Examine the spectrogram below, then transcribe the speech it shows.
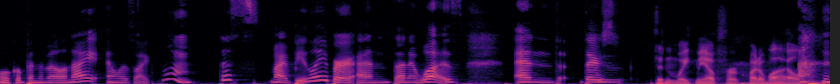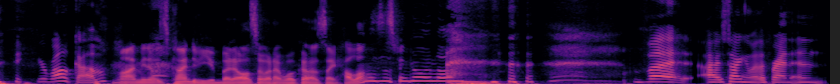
woke up in the middle of the night and was like, hmm, this might be labor. And then it was. And there's, Didn't wake me up for quite a while. you're welcome. well, I mean, it was kind of you, but also when I woke up, I was like, how long has this been going on? but I was talking with a friend, and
